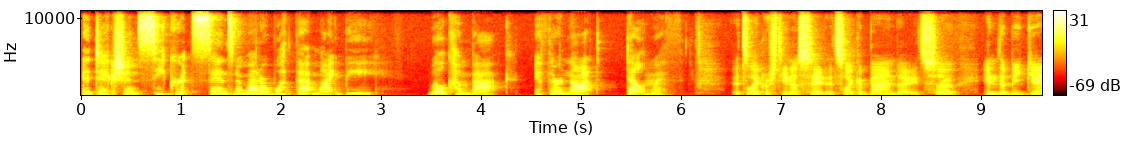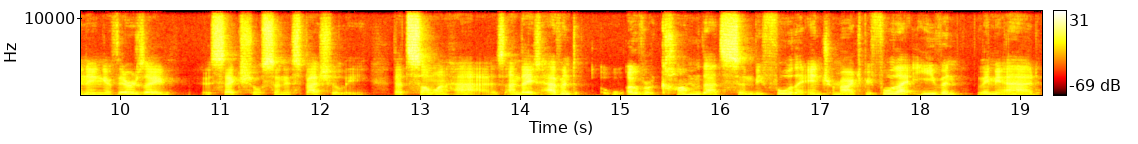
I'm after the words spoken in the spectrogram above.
addiction, secret sins, no matter what that might be, will come back if they're not dealt Mm. with. It's like Christina said, it's like a band aid. So, in the beginning, if there's a sexual sin, especially that someone has, and they haven't overcome that sin before they enter marriage, before they even, let me add,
